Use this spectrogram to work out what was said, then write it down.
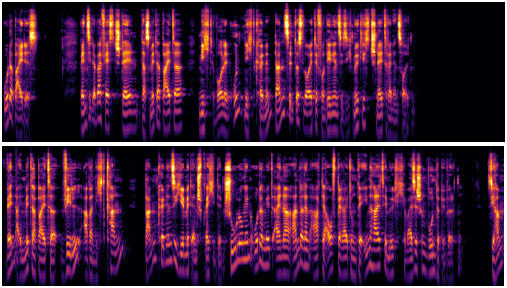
oder beides? Wenn Sie dabei feststellen, dass Mitarbeiter nicht wollen und nicht können, dann sind das Leute, von denen Sie sich möglichst schnell trennen sollten. Wenn ein Mitarbeiter will, aber nicht kann, dann können Sie hier mit entsprechenden Schulungen oder mit einer anderen Art der Aufbereitung der Inhalte möglicherweise schon Wunder bewirken. Sie haben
